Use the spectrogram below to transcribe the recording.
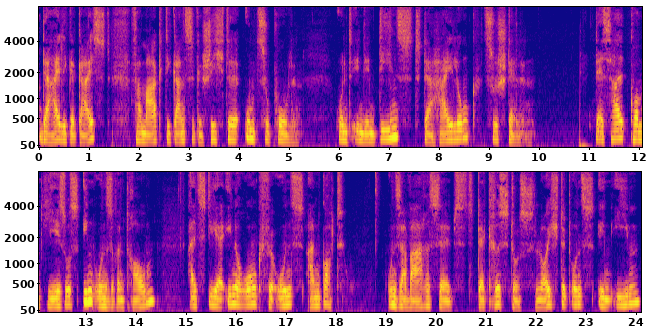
Der Heilige Geist vermag die ganze Geschichte umzupolen und in den Dienst der Heilung zu stellen. Deshalb kommt Jesus in unseren Traum als die Erinnerung für uns an Gott. Unser wahres Selbst, der Christus, leuchtet uns in ihm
